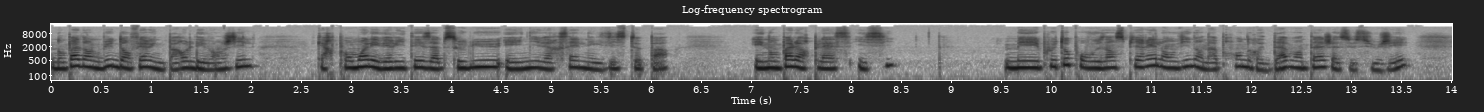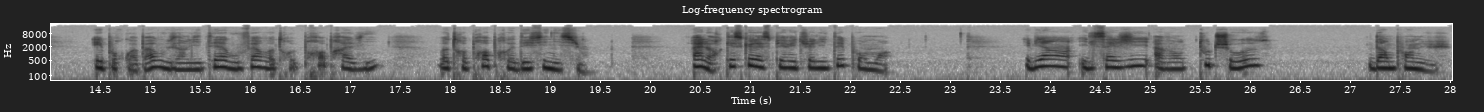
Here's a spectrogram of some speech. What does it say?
Non pas dans le but d'en faire une parole d'évangile, car pour moi les vérités absolues et universelles n'existent pas, et n'ont pas leur place ici, mais plutôt pour vous inspirer l'envie d'en apprendre davantage à ce sujet et pourquoi pas vous inviter à vous faire votre propre avis, votre propre définition. Alors, qu'est-ce que la spiritualité pour moi? Eh bien, il s'agit avant toute chose d'un point de vue,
